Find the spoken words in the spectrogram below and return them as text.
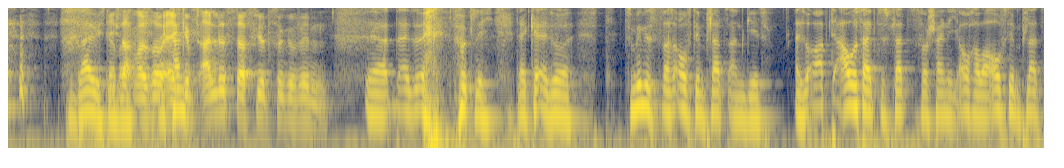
Dann bleibe ich dabei. Ich sag mal so, er, er gibt alles dafür zu gewinnen. Ja, also wirklich, der, also zumindest was auf dem Platz angeht. Also außerhalb des Platzes wahrscheinlich auch, aber auf dem Platz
